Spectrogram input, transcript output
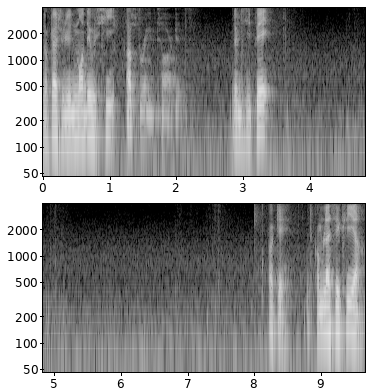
Donc là, je vais lui demander aussi, hop, de le zipper. Ok, comme là c'est clear,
